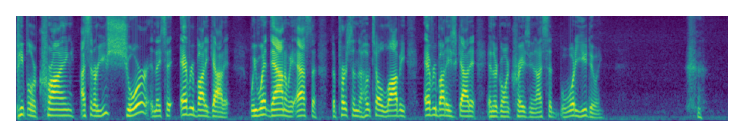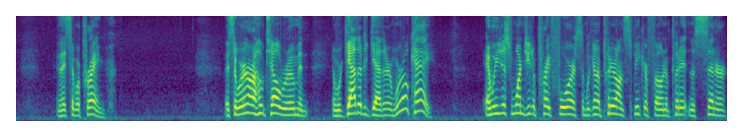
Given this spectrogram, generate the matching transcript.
People are crying. I said, Are you sure? And they said, Everybody got it. We went down and we asked the, the person in the hotel lobby, everybody's got it, and they're going crazy. And I said, Well, what are you doing? and they said, We're praying. They said, We're in our hotel room and, and we're gathered together and we're okay. And we just wanted you to pray for us, and we're going to put it on speakerphone and put it in the center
